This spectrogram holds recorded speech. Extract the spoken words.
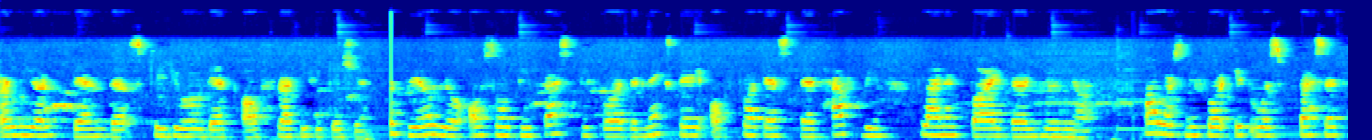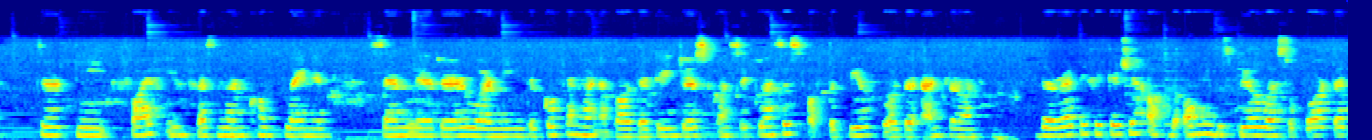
earlier than the scheduled date of ratification. The bill will also be passed before the next day of protests that have been planned by the union. Hours before it was passed, 35 investment complained sent letter warning the government about the dangerous consequences of the bill for the environment. The ratification of the Omnibus Bill was supported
